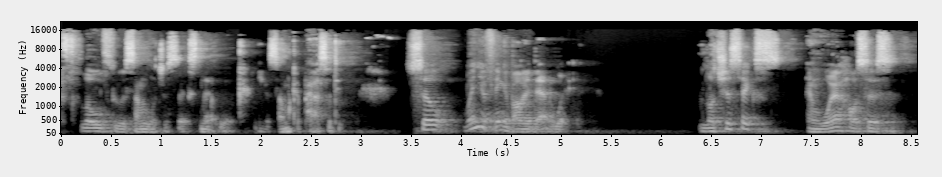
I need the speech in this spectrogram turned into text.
flow through some logistics network in some capacity. So when you think about it that way, logistics and warehouses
